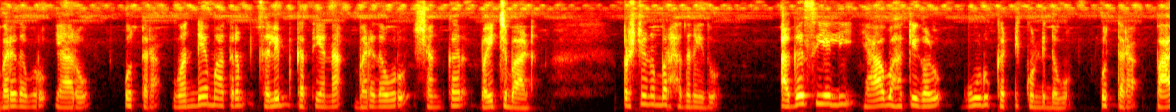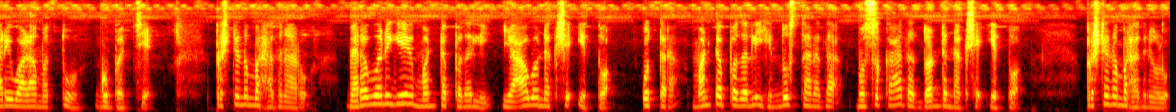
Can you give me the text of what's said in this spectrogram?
ಬರೆದವರು ಯಾರು? ಉತ್ತರ ಒಂದೇ ಮಾತರಂ ಸಲೀಂ ಕಥೆಯನ್ನ ಬರೆದವರು ಶಂಕರ್ ಬೈಚ್ಬಾಳ್ ಪ್ರಶ್ನೆ ನಂಬರ್ ಹದಿನೈದು ಅಗಸಿಯಲ್ಲಿ ಯಾವ ಹಕ್ಕಿಗಳು ಗೂಡು ಕಟ್ಟಿಕೊಂಡಿದ್ದವು? ಉತ್ತರ, ಪಾರಿವಾಳ ಮತ್ತು ಗುಬ್ಬಚ್ಚೆ. ಪ್ರಶ್ನೆ ನಂಬರ್ ಹದಿನಾರು. ಮೆರವಣಿಗೆಯ ಮಂಟಪದಲ್ಲಿ ಯಾವ ನಕ್ಷೆ ಇತ್ತು? ಉತ್ತರ, ಮಂಟಪದಲ್ಲಿ ಹಿಂದೂಸ್ತಾನದ ಮುಸುಕಾದ ದೊಡ್ಡ ನಕ್ಷೆ ಇತ್ತು. ಪ್ರಶ್ನೆ ನಂಬರ್ ಹದಿನೇಳು.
